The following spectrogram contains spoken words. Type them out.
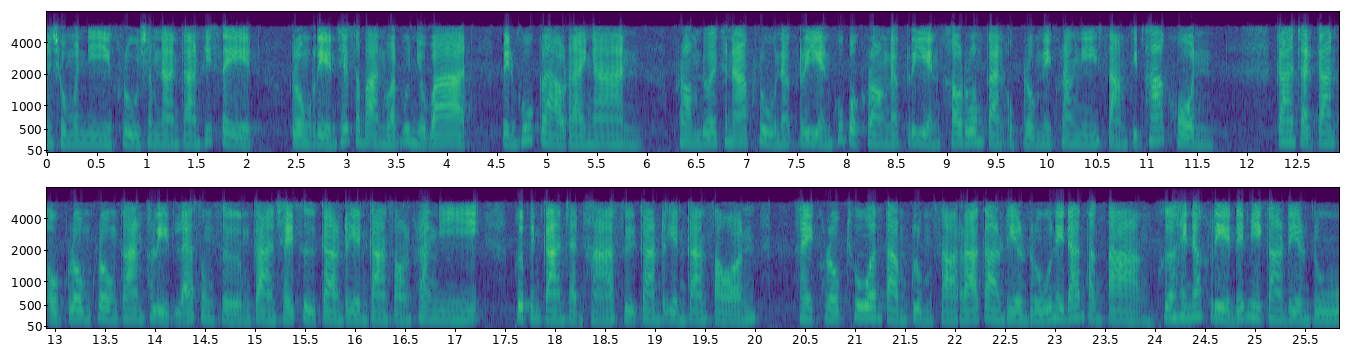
รชมณีครูชำนาญการพิเศษ โรงเรียนเทศบาลวัดบุญยวาสเป็นผู้กล่าวรายงาน ร้อมด้วยคณะครูนักเรียน ผู้ปกครองนักเรียนเข้าร่วมการอบรมในครั้งนี้ 35 คน การจัดการอบรมโครงการผลิตและส่งเสริมการใช้สื่อการเรียนการสอนครั้งนี้ เพื่อเป็นการจัดหาสื่อการเรียนการสอนให้ครบถ้วนตามกลุ่มสาระการเรียนรู้ในด้านต่างๆ เพื่อให้นักเรียนได้มีการเรียนรู้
